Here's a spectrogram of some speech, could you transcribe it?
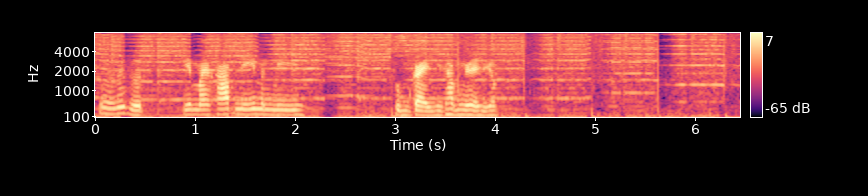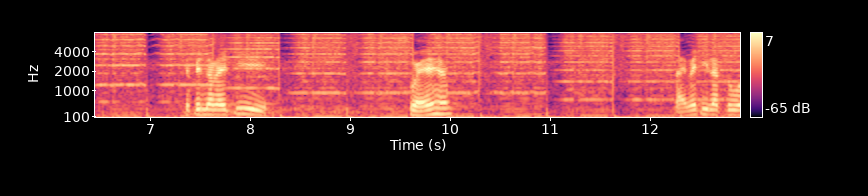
เออถ้าเกิดเกมไมครับนี้มันมีสุ่มไก่นี่ทำไงครับ จะเป็นอะไรที่สวยครับ ใส่ไว้ทีละตัว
